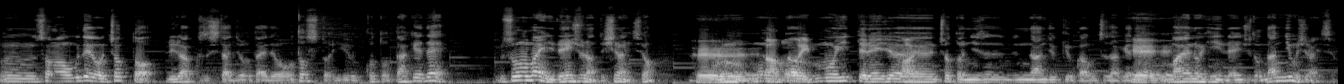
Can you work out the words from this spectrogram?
うん、その腕をちょっとリラックスした状態で落とすということだけで、その前に練習なんてしないんですよ。へもうあもうもう行って練習、はい、ちょっと何十球か打つだけで、前の日に練習と何にもしないんですよ。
